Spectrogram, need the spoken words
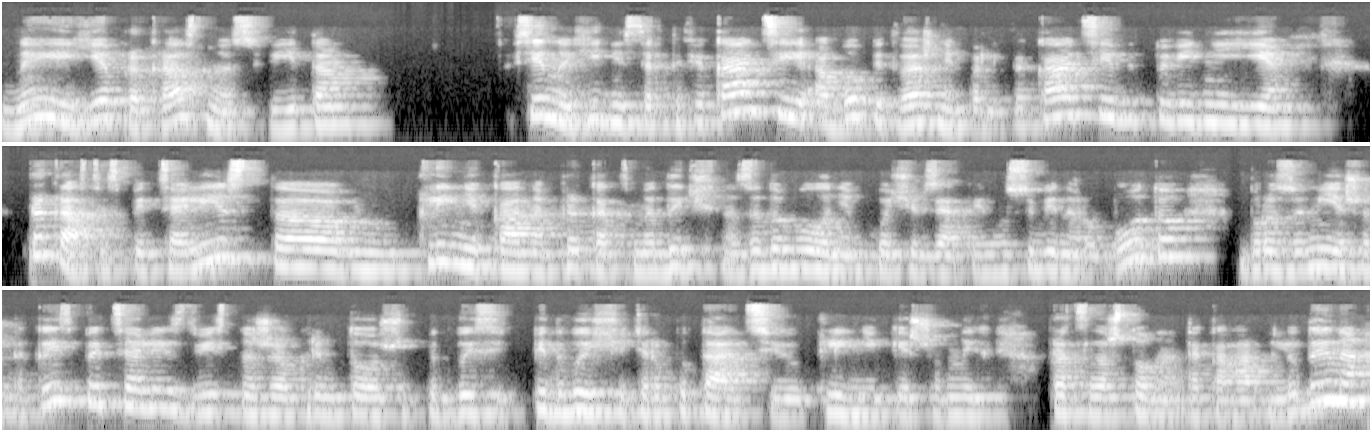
в неї є прекрасна освіта, всі необхідні сертифікації або підтвердження кваліфікації відповідні є. Прекрасний спеціаліст, е, клініка, наприклад, медична з задоволенням хоче взяти його собі на роботу, бо розуміє, що такий спеціаліст, звісно ж, окрім того, що підвисить, підвищить репутацію клініки, що в них працевлаштована така гарна людина,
